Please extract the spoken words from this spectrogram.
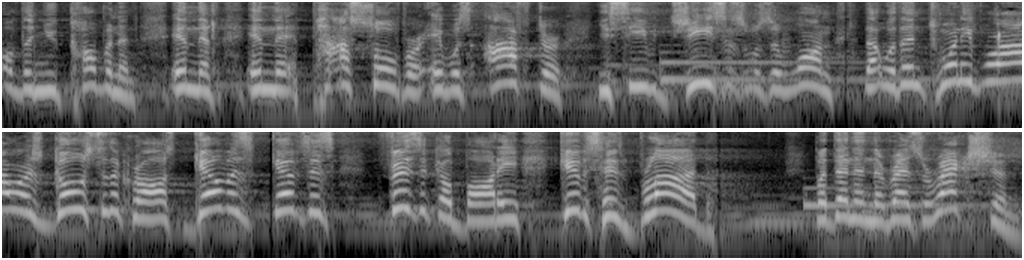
of the new covenant. In the, in the Passover, it was after. You see, Jesus was the one that within 24 hours goes to the cross, gives, gives his physical body, gives his blood. But then in the resurrection,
